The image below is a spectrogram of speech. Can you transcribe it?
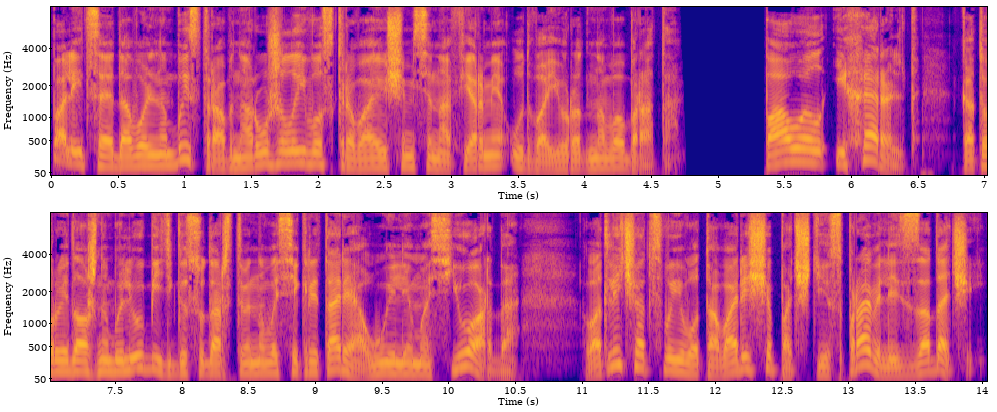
Полиция довольно быстро обнаружила его скрывающимся на ферме у двоюродного брата. Пауэлл и Хэральд, которые должны были убить государственного секретаря Уильяма Сьюарда, в отличие от своего товарища, почти справились с задачей.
